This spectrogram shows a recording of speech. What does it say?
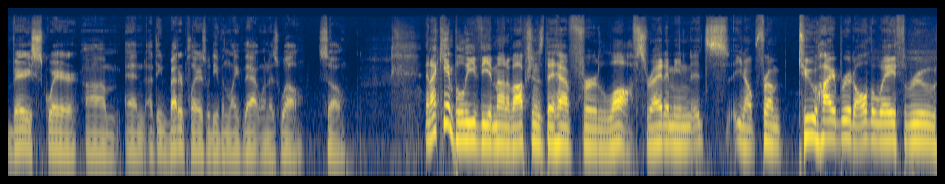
very square, um, and I think better players would even like that one as well. So and I can't believe the amount of options they have for lofts, right? I mean, it's, you know, from two hybrid all the way through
